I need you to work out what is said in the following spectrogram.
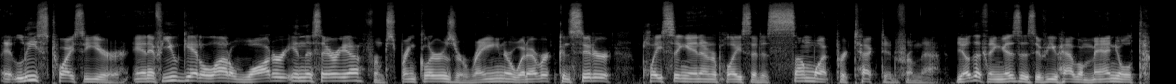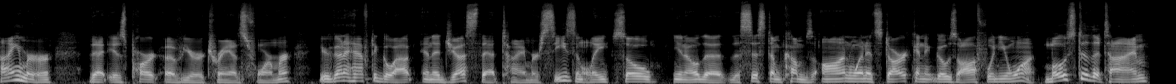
at least twice a year. And if you get a lot of water in this area from sprinklers or rain or whatever, consider placing it in a place that is somewhat protected from that. The other thing is, is if you have a manual timer that is part of your transformer, you're going to have to go out and adjust that timer seasonally so, you know, the, the system comes on when it's dark and it goes off when you want. Most of the time,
